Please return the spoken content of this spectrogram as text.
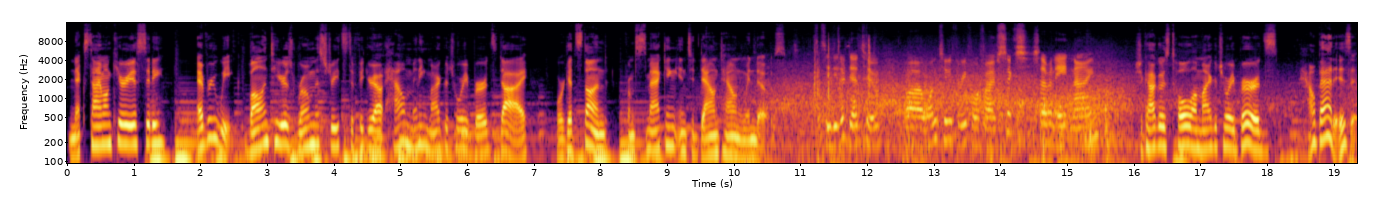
Next time on Curious City, every week, volunteers roam the streets to figure out how many migratory birds die or get stunned from smacking into downtown windows. See, these are dead too. Uh, one, two, three, four, five, six, seven, eight, nine. Chicago's toll on migratory birds, how bad is it?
